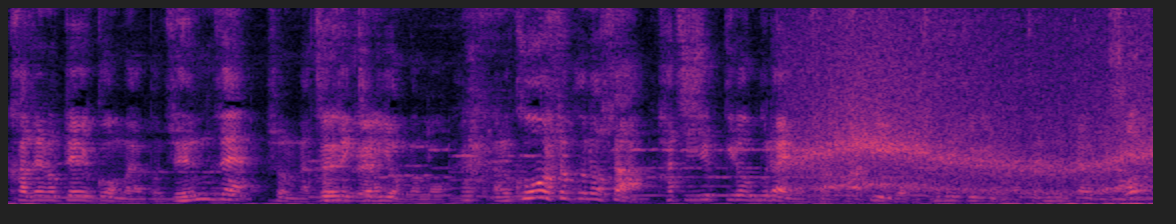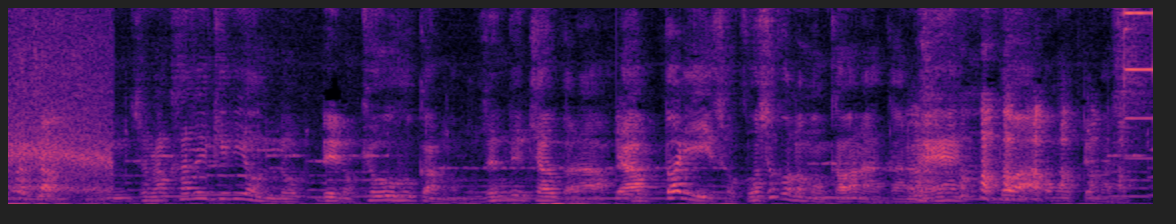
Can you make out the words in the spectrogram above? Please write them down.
風の抵抗もやっぱ全然そんな風切り音がもうあの高速のさ80キロぐらいのさスピードが風切り音が全然ちゃうかど。ら。そんなちゃうその風切り音のでの恐怖感がもう全然ちゃうからやっぱりそこそこのもん買わなあかんね とは思ってます。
